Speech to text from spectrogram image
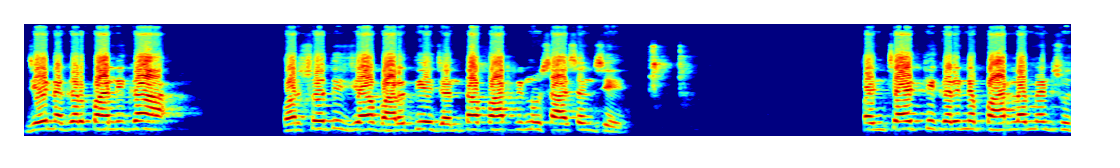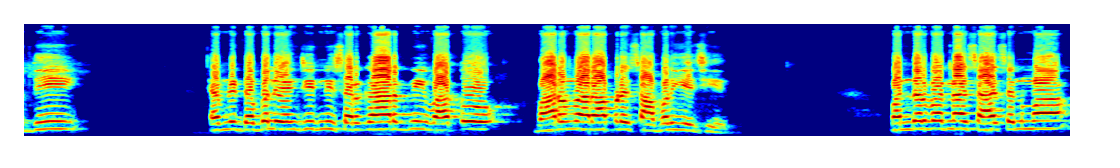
જે નગરપાલિકા વર્ષોથી જ્યાં ભારતીય જનતા પાર્ટીનું શાસન છે, પંચાયતથી કરીને પાર્લામેન્ટ સુધી એમની ડબલ એન્જિનની સરકારની વાતો વારંવાર આપણે સાંભળીએ છીએ. પંદર વર્ષના શાસનમાં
